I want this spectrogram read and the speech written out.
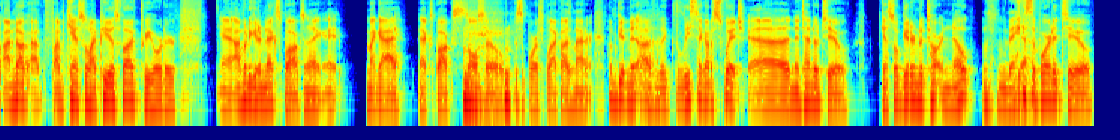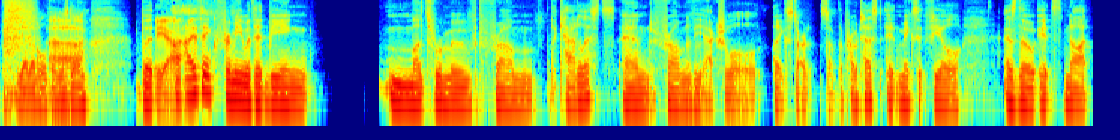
i'm not i'm canceling my ps5 pre-order. Yeah i'm gonna get an xbox. And like my guy xbox also supports black lives matter. I'm getting it uh, at least i got a switch uh, nintendo 2 guess i'll get her into tar nope they yeah. support it too. Yeah that whole thing was dumb. But yeah. I, I think for me with it being months removed from the catalysts and from mm-hmm. the actual like start of the protest, it makes it feel as though it's not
